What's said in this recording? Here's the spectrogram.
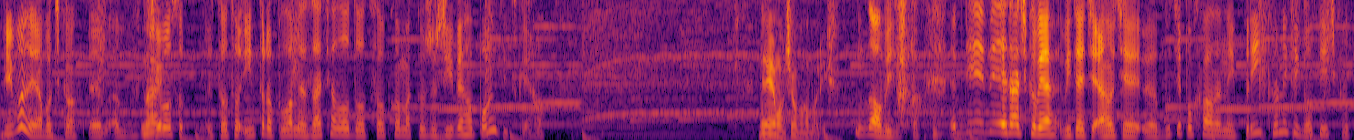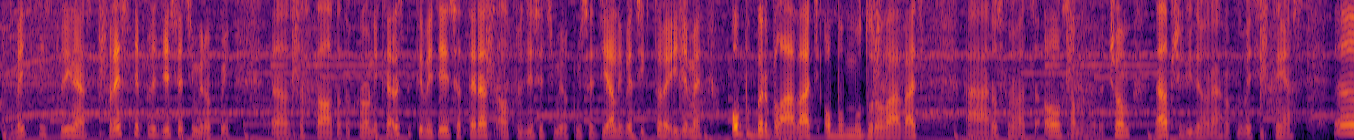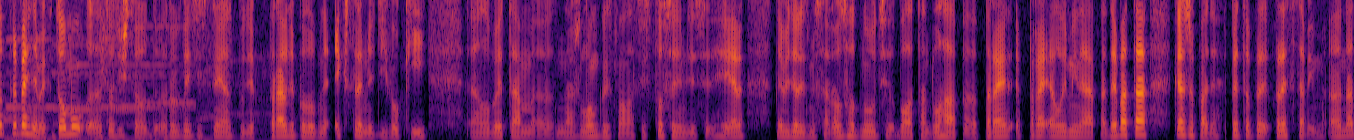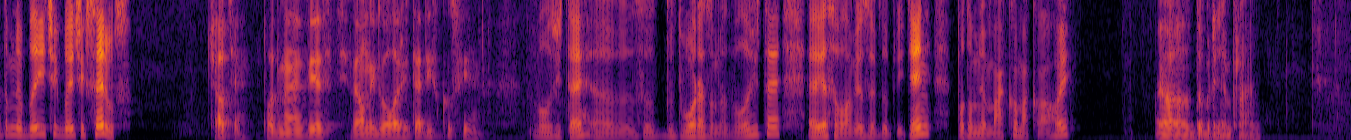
Výborné, Jabočko. E, e, nice. Som, toto intro podľa mňa zaťalo do celkom akože živého politického. Neviem, o čom hovoríš. No, vidíš to. Hráčkovia, vítajte, ahojte. Buďte pochválení pri kronike Gotíč roku 2013. Presne pred 10 rokmi e, sa stala táto kronika, respektíve deje sa teraz, ale pred 10 rokmi sa diali veci, ktoré ideme obbrblávať, obmudurovávať a rozprávať sa o samozrejme čom, najlepších videohrách roku 2013. E, prebehneme k tomu, e, totižto rok 2013 bude pravdepodobne extrémne divoký, lebo je tam náš longlist mal asi 170 hier, nevedeli sme sa rozhodnúť, bola tam dlhá pre, pre preliminárna debata. Každopádne, preto pre, predstavím. Nado mňou Blíček, Blíček Serus. Čaute, poďme viesť veľmi dôležité diskusie. Dôležité, e, s dôrazom na dôležité. E, ja sa volám Jozef, dobrý deň. Podo mňou Mako, Mako, ahoj. Uh, dobrý deň, prajem.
